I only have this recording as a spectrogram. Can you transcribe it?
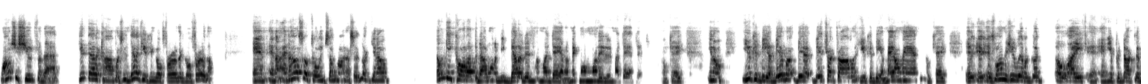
Why don't you shoot for that? Get that accomplished, and then if you can go further, go further. And and I, and I also told him something. I said, look, you know, don't get caught up in I want to be better than my dad. I make more money than my dad did. Okay, you know, you could be a beer beer, beer truck driver. You could be a mailman. Okay, as long as you live a good life and, and you're productive,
